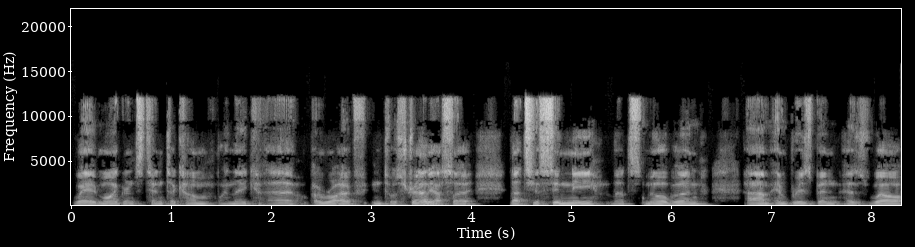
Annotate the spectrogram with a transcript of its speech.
where migrants tend to come when they uh, arrive into Australia. So that's your Sydney, that's Melbourne, um, and Brisbane as well.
